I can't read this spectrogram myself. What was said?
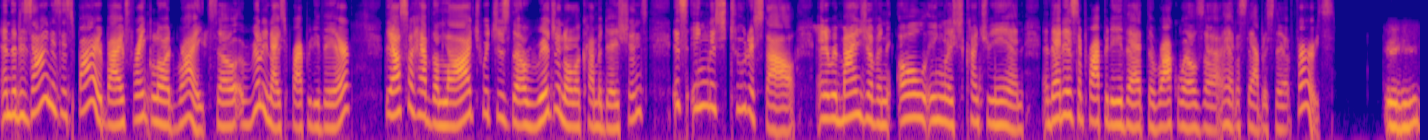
and the design is inspired by Frank Lloyd Wright. So, a really nice property there. They also have the lodge, which is the original accommodations. It's English Tudor style, and it reminds you of an old English country inn. And that is the property that the Rockwells uh, had established there at 1st Mm-hmm.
